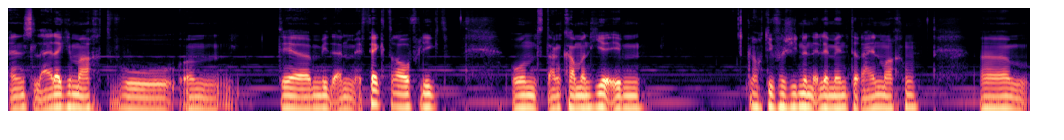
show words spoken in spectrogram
einen Slider gemacht, wo ähm, der mit einem Effekt drauf liegt. Und dann kann man hier eben noch die verschiedenen Elemente reinmachen. Ähm,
